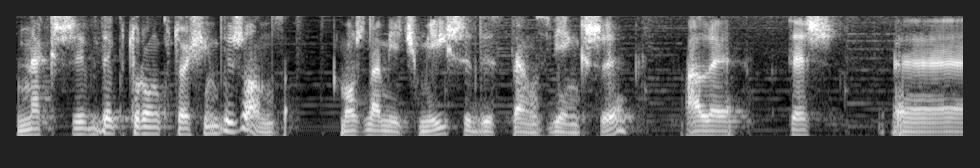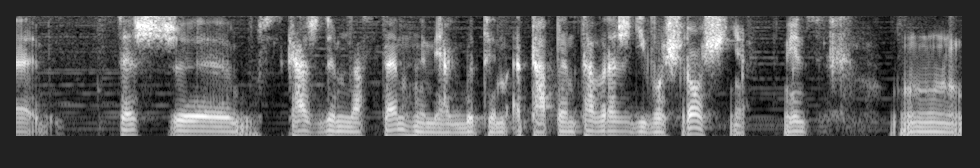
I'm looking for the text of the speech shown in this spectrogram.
na krzywdę, którą ktoś im wyrządza. Można mieć mniejszy dystans, większy, ale też, e, też e, z każdym następnym jakby tym etapem ta wrażliwość rośnie. Więc mm,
